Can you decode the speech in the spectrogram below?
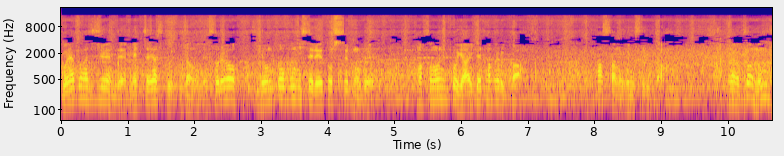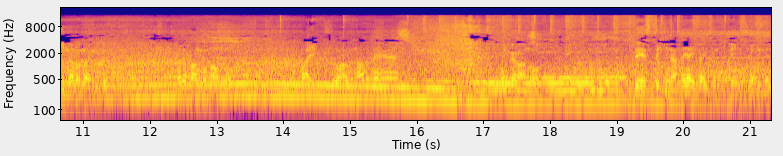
580円でめっちゃ安く売ってたのでそれを4等分にして冷凍してるので、まあ、その肉を焼いて食べるかパスタの具にするか。なんか今日は飲む気にならないのでまた晩ご飯をバイクはうなるね今回はあのベース的な速いバイクのエンジン音で、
